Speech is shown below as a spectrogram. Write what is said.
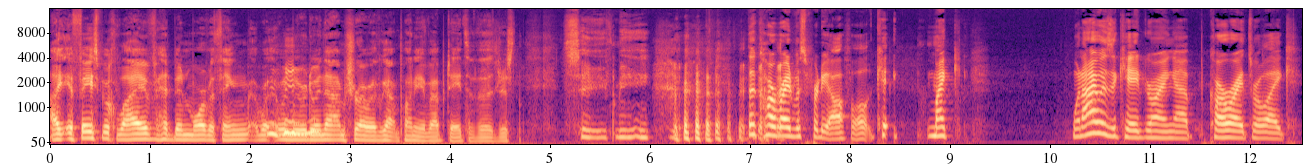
I, if Facebook Live had been more of a thing when we were doing that, I'm sure I would have gotten plenty of updates of the just save me. The car ride was pretty awful. Ki- My, when I was a kid growing up, car rides were like,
